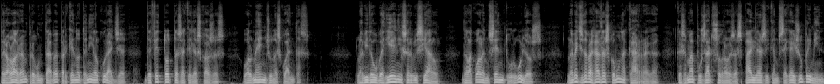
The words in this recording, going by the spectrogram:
però alhora em preguntava per què no tenia el coratge de fer totes aquelles coses, o almenys unes quantes. La vida obedient i servicial, de la qual em sento orgullós, la veig de vegades com una càrrega que se m'ha posat sobre les espatlles i que em segueix oprimint,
